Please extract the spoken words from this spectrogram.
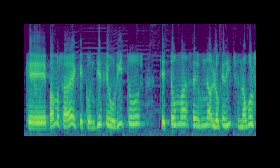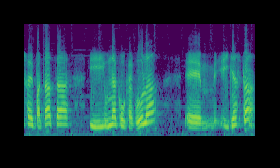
Que vamos a ver, que con 10 euritos te tomas eh, una- lo que he dicho, una bolsa de patatas y una Coca-Cola eh, y ya está.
